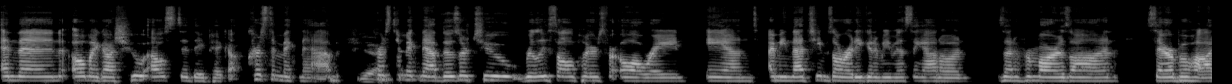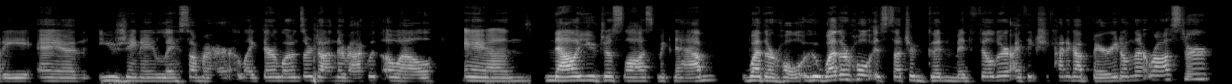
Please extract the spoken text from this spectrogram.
And then, oh my gosh, who else did they pick up? Kristen McNabb. yeah. Kristen McNabb. Those are two really solid players for OL Reign. And I mean, that team's already going to be missing out on Dzsenifer Marozsán, Sarah Bouhaddi, and Eugénie Le Sommer. Like their loans are done. They're back with OL. And now you just lost McNabb. Weatherholt, who Weatherholt is such a good midfielder. I think she kind of got buried on that roster,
